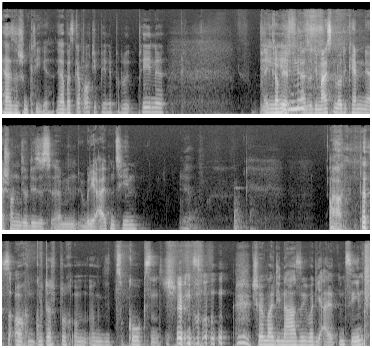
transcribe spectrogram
persischen Kriege. Ja, aber es gab auch die Pene, Pene, Ich glaube, also die meisten Leute kennen ja schon so dieses ähm, über die Alpen ziehen. Ach, das ist auch ein guter Spruch, um irgendwie zu koksen. Schön so, schön mal die Nase über die Alpen ziehen.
